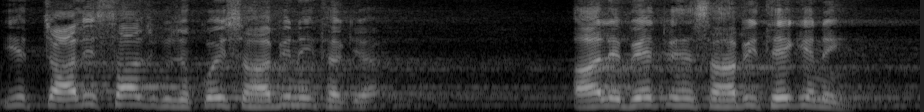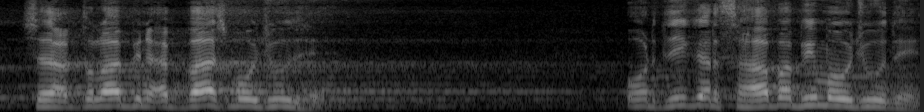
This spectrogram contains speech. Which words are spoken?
یہ چالیس سال گزرے کوئی صحابی نہیں تھا کیا؟ آل بیت میں صحابی تھے کہ نہیں؟ سید عبداللہ بن عباس موجود ہیں۔ اور دیگر صحابہ بھی موجود ہیں۔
